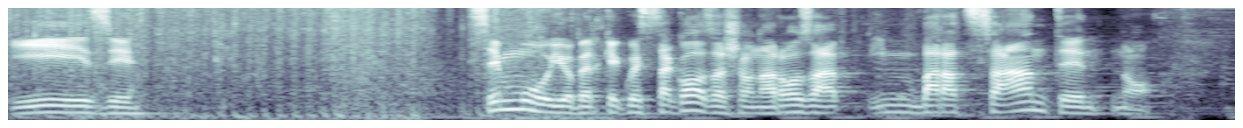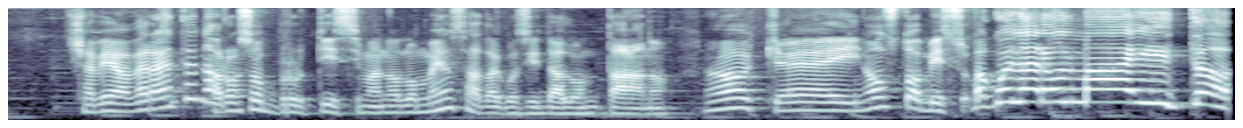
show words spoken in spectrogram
Easy. Se muoio perché questa cosa c'ha una rosa imbarazzante, no. C'aveva veramente una rosa bruttissima, non l'ho mai usata così da lontano. Ok, non sto messo... Ma quello era All Might!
